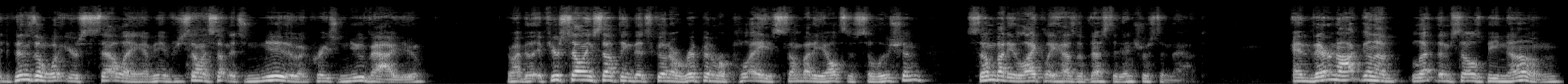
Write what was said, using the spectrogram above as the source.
it depends on what you're selling. I mean, if you're selling something that's new and creates new value, might be, if you're selling something that's going to rip and replace somebody else's solution, somebody likely has a vested interest in that. And they're not going to let themselves be known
